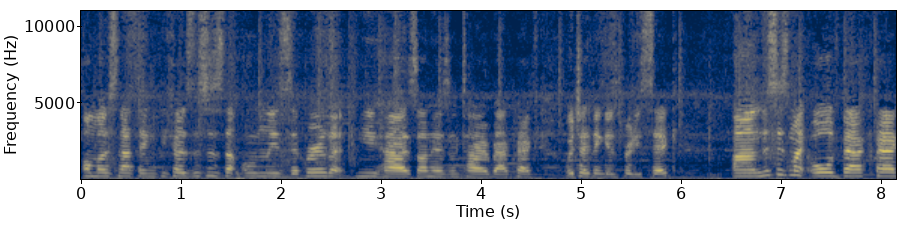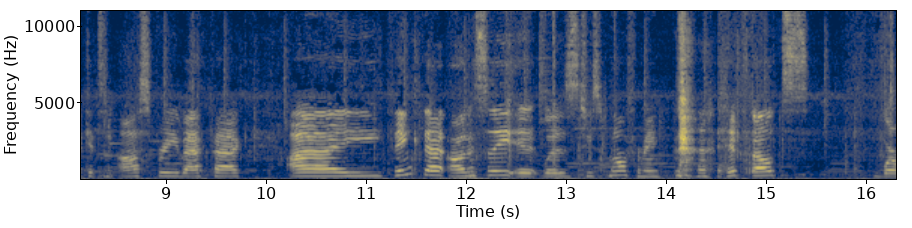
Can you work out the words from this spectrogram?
almost nothing because this is the only zipper that he has on his entire backpack, which I think is pretty sick. Um, this is my old backpack. It's an Osprey backpack. I think that honestly it was too small for me. the hip belts were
